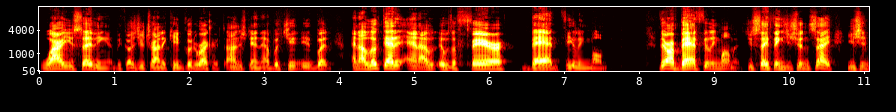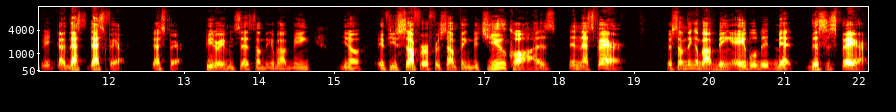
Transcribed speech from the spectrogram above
Why are you saving it? Because you're trying to keep good records. I understand that, but you, but and I looked at it and I, it was a fair bad feeling moment. There are bad feeling moments. You say things you shouldn't say. You should be, that's, that's fair. That's fair. Peter even says something about being, you know, if you suffer for something that you cause, then that's fair. There's something about being able to admit this is fair.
